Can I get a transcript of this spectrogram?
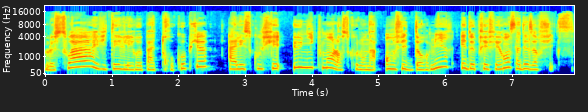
Le soir, éviter les repas trop copieux, aller se coucher uniquement lorsque l'on a envie de dormir et de préférence à des heures fixes.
